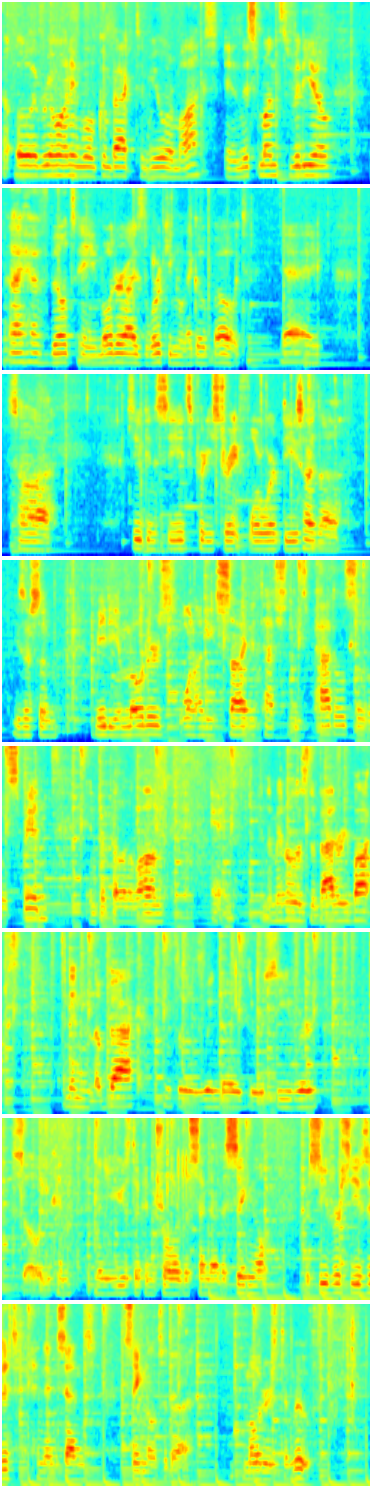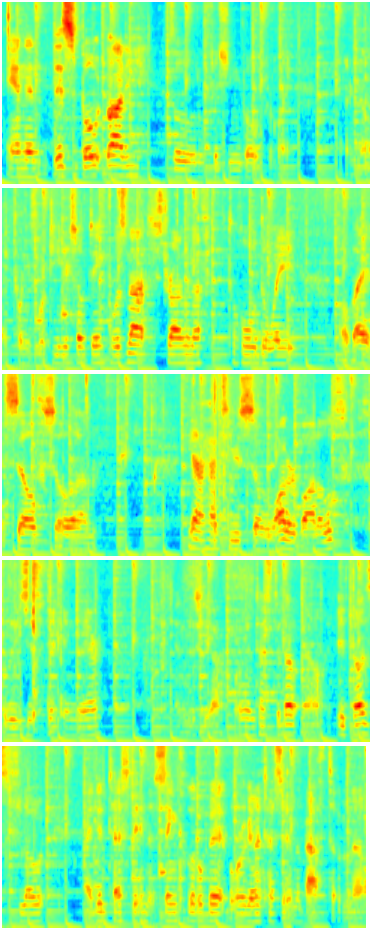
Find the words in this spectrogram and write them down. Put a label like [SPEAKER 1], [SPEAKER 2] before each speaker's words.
[SPEAKER 1] Hello everyone and welcome back to Mueller Mocs. In this month's video, I have built a motorized working Lego boat. Yay! So, uh, as you can see, it's pretty straightforward. These are the, these are some medium motors, one on each side attached to these paddles so it'll spin and propel it along. And in the middle is the battery box. And then in the back, with the little windows, the receiver, so you can then you use the controller to send out a signal. Receiver sees it and then sends signal to the motors to move. And then this boat body it's a little fishing boat from like I don't know like 2014 or something was not strong enough to hold the weight all by itself. So um, yeah I had to use some water bottles. So these just fit in there yeah we're gonna test it out now it does float I did test it in the sink a little bit, but we're gonna test it in the bathtub now.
